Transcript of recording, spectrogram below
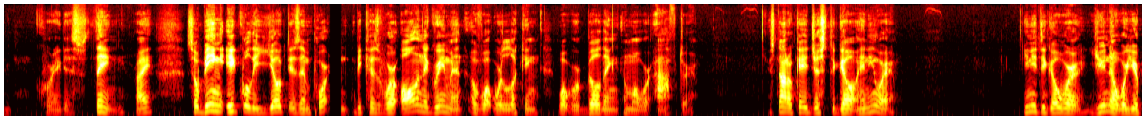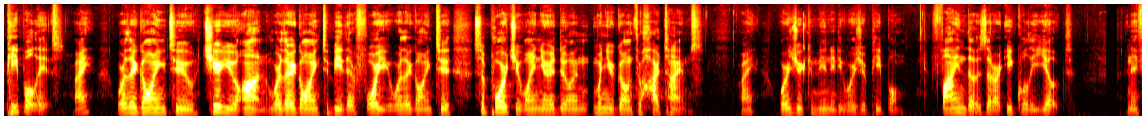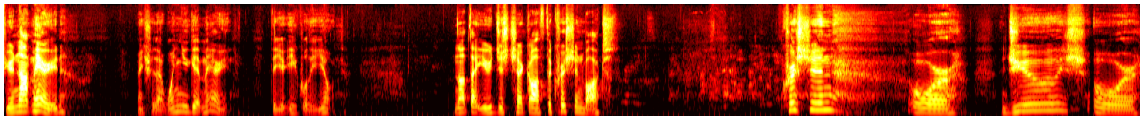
greatest thing, right? So being equally yoked is important because we're all in agreement of what we're looking, what we're building, and what we're after. It's not okay just to go anywhere. You need to go where you know where your people is, right? Where they're going to cheer you on, where they're going to be there for you, where they're going to support you when you're doing when you're going through hard times, right? Where's your community? Where's your people? Find those that are equally yoked. And if you're not married, make sure that when you get married, that you're equally yoked. Not that you just check off the Christian box. Christian or Jewish or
